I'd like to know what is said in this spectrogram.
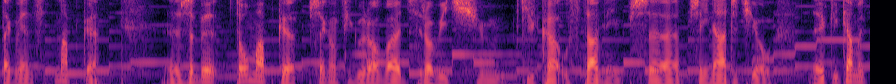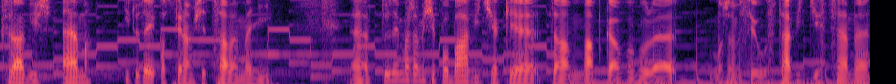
Tak więc mapkę. E, Żeby tą mapkę przekonfigurować, zrobić mm, kilka ustawień, prze, przeinaczyć ją, e, klikamy klawisz M i tutaj otwieram się całe menu. Tutaj możemy się pobawić, jakie ta mapka w ogóle, możemy sobie ustawić gdzie chcemy.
